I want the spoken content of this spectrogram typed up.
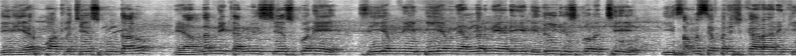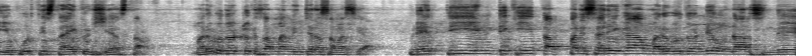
దీని ఏర్పాట్లు చేసుకుంటాను నేను అందరినీ కన్విన్స్ చేసుకొని సీఎంని పిఎంని అందరినీ అడిగి నిధులు తీసుకొని వచ్చి ఈ సమస్య పరిష్కారానికి పూర్తి స్థాయి కృషి చేస్తాం. మరుగుదొడ్లకు సంబంధించిన సమస్య. ప్రతి ఇంటికి తప్పనిసరిగా మరుగుదొడ్డి ఉండాల్సిందే.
